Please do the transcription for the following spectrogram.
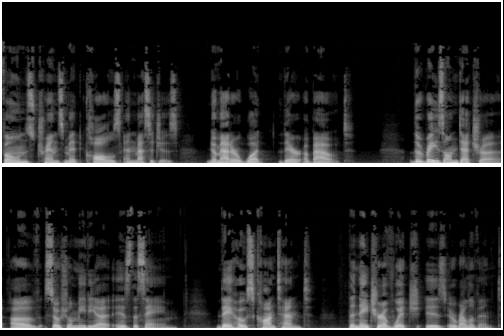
Phones transmit calls and messages, no matter what they're about. The raison d'etre of social media is the same. They host content, the nature of which is irrelevant.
